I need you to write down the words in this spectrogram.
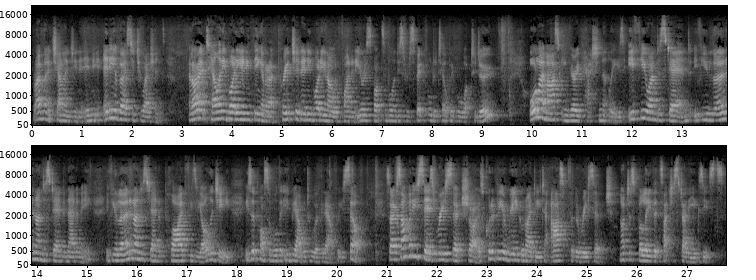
But I have no challenge in any any of those situations, and I don't tell anybody anything, and I don't preach at anybody, and I would find it irresponsible and disrespectful to tell people what to do. All I'm asking very passionately is if you understand, if you learn and understand anatomy, if you learn and understand applied physiology, is it possible that you'd be able to work it out for yourself? So if somebody says research shows, could it be a really good idea to ask for the research, not just believe that such a study exists?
